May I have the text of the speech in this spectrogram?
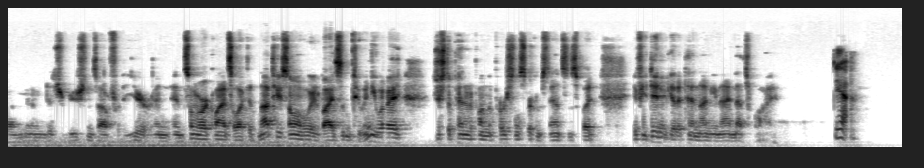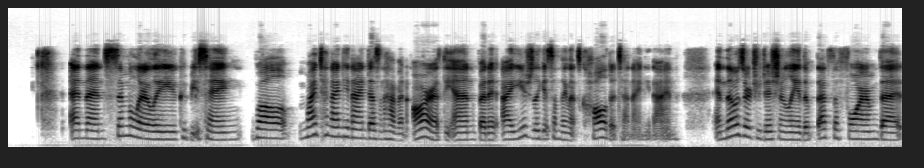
uh, minimum distributions out for the year. And and some of our clients elected not to. Some of we advised them to anyway, just depended upon the personal circumstances. But if you didn't get a 1099, that's why. Yeah. And then similarly, you could be saying, well, my 1099 doesn't have an R at the end, but it, I usually get something that's called a 1099. And those are traditionally, the, that's the form that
